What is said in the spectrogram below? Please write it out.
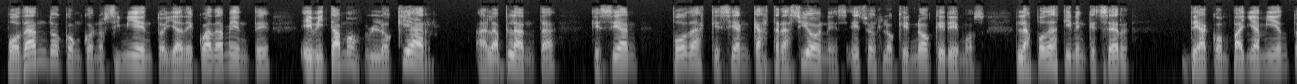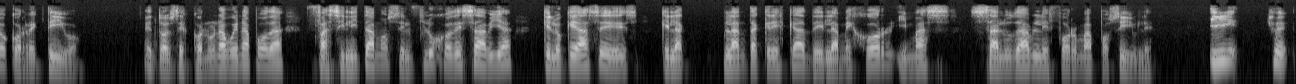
Podando con conocimiento y adecuadamente, evitamos bloquear a la planta que sean podas que sean castraciones. Eso es lo que no queremos. Las podas tienen que ser de acompañamiento correctivo. Entonces, con una buena poda facilitamos el flujo de savia que lo que hace es que la planta crezca de la mejor y más saludable forma posible. Y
